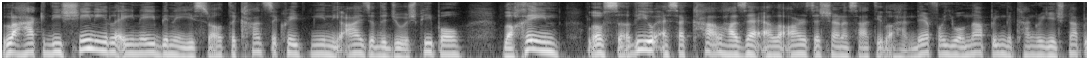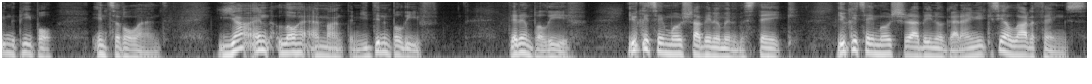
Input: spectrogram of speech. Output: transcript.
Lahakdisheni le'enei b'nei Yisrael to consecrate me in the eyes of the Jewish people. Lachein lo saviu esakal hazeh ela arz asati lahem. Therefore, you will not bring the congregation, not bring the people into the land. Ya'an lo ha'emantem. You didn't believe. They didn't believe. You could say Moshe Rabbeinu made a mistake. You could say Moshe Rabbeinu got angry. You could say a lot of things.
